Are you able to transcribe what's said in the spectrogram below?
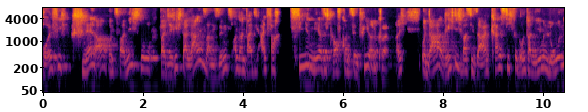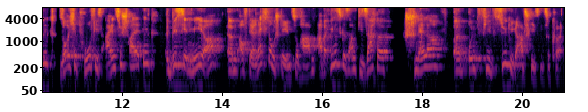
häufig schneller und zwar nicht so, weil die Richter langsam sind, sondern weil sie einfach viel mehr sich darauf konzentrieren können. Nicht? Und da richtig, was Sie sagen, kann es sich für ein Unternehmen lohnen, solche Profis einzuschalten, ein bisschen mehr ähm, auf der Rechnung stehen zu haben, aber insgesamt die Sache schneller äh, und viel zügiger abschließen zu können.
